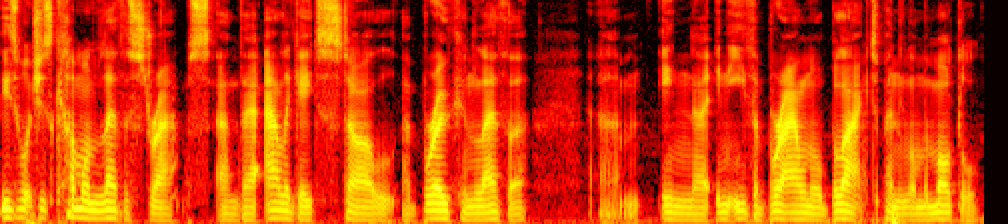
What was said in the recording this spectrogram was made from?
These watches come on leather straps, and they're alligator style uh, broken leather um, in, uh, in either brown or black depending on the model,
